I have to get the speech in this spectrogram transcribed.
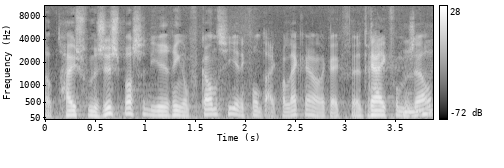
op het huis van mijn zus passen. Die ging op vakantie. En ik vond het eigenlijk wel lekker. Dan had ik even het rijk voor mezelf.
